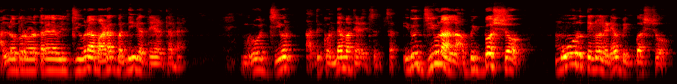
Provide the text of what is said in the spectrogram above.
ಅಲ್ಲೊಬ್ರು ನೋಡ್ತಾರೆ, ನಾವ್ ಇಲ್ಲಿ ಜೀವನ ಮಾಡಕ್ ಬಂದೀವಿ ಅಂತ ಹೇಳ್ತಾರೆ. ಗುರು ಜೀವನ ಅದಕ್ಕೊಂದೇ ಮಾತು ಹೇಳಿದ್ದು ಸರ್. ಇದು ಜೀವನ ಅಲ್ಲ, ಬಿಗ್ ಬಾಸ್ ಶೋ. ಮೂರು ತಿಂಗಳು ನಡೆಯೋ ಬಿಗ್ ಬಾಸ್ ಶೋ.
